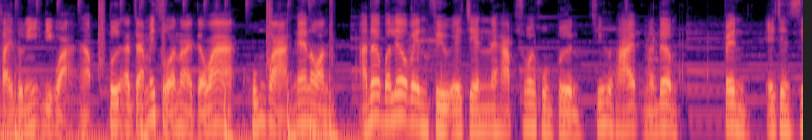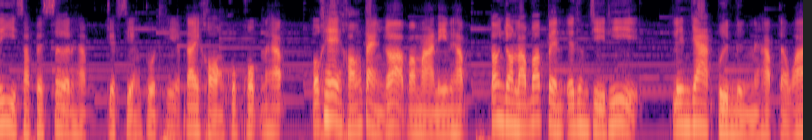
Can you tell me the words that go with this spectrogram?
ใส่ตัวนี้ดีกว่าครับปืนอาจจะไม่สวยหน่อยแต่ว่าคุ้มกว่าแน่นอน Other Barrel เลเป็น Field Agent นะครับช่วยคุมปืนชิ้นสุดท้ายเหมือนเดิม เป็น Agency Suppressor นะครับ เก็บเสียงตัวเทพได้ของครบๆนะครับ โอเค ของแต่งก็ประมาณนี้นะครับ ต้องยอมรับว่าเป็น SMG ที่เล่นยากปืนหนึ่งนะครับ แต่ว่า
